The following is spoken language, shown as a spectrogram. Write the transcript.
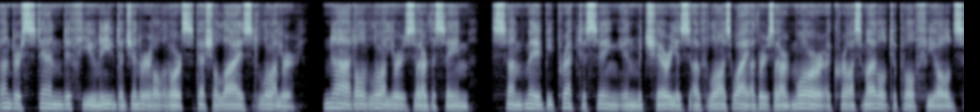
Understand if you need a general or specialized lawyer. Not all lawyers are the same. Some may be practicing in niche areas of laws while others are more across multiple fields.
